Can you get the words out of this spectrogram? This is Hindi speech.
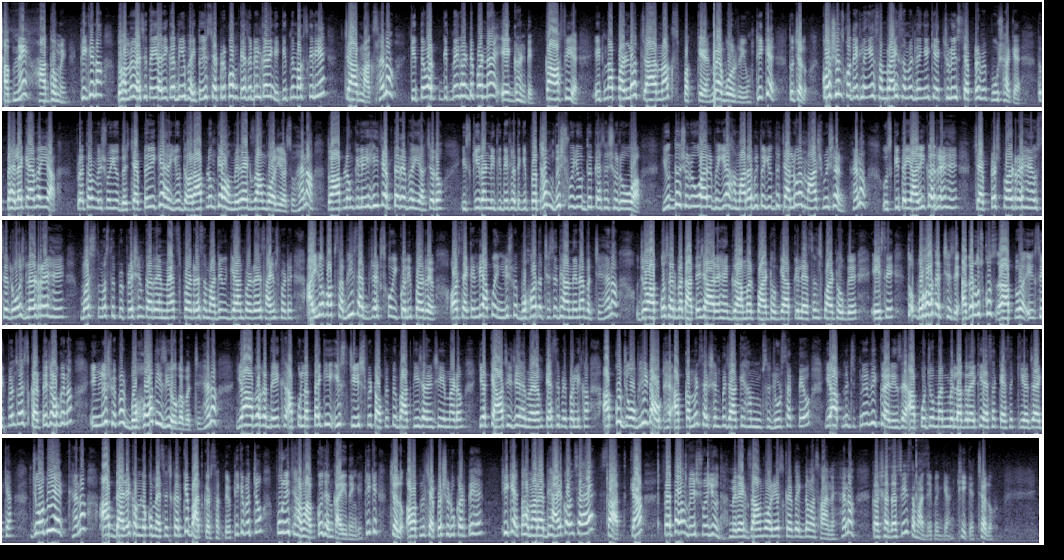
अपने हाथों में। ठीक है ना? तो हमें वैसी तैयारी करनी है भाई। तो इस चैप्टर को हम कैसे डील करेंगे? कितने मार्क्स के लिए? चार मार्क्स है ना? कितने बार, कितने घंटे पढ़ना है? एक घंटे। काफ़ी है। इतना पढ़ लो, चार मार्क्स पक्के हैं, मैं बोल रही हूँ, ठीक है? तो चलो क्वेश्चंस को देख लेंगे समराइज समझ लेंगे कि एक्चुअली इस चैप्टर में पूछा क्या है। तो पहला क्या है भैया? प्रथम विश्व युद्ध। चैप्टर ही क्या है? युद्ध। और आप लोग क्या हो? मेरे एग्ज़ाम वॉरियर्स हो, है ना? तो आप लोगों के लिए यही चैप्टर है भैया। चलो, इसकी रणनीति देख लेते कि प्रथम विश्व युद्ध कैसे शुरू हुआ। युद्ध शुरू हुआ है, भैया, हमारा भी तो युद्ध चालू है, मार्च मिशन, है ना? उसकी तैयारी कर रहे हैं चैप्टर्स पढ़ रहे हैं, उससे रोज लड़ रहे हैं, मस्त मस्त प्रिपरेशन कर रहे हैं मैथ्स पढ़ रहे हैं सामाजिक विज्ञान पढ़ रहे हैं साइंस पढ़ रहे हैं। आई होप आप सभी सब्जेक्ट्स को इक्वली पढ़ रहे हो। और सेकेंडली आपको इंग्लिश पे बहुत अच्छे से ध्यान देना है बच्चे, है ना? जो आपको सर बताते जा रहे हैं ग्रामर पार्ट हो गया, आपके लेसन पार्ट हो गए ऐसे तो बहुत अच्छे से, अगर उसको आप सिक्वेंस वाइज करते जाओगे ना इंग्लिश पेपर बहुत ईजी होगा बच्चे, है ना? या आप अगर देख, आपको लगता है कि इस चीज़ पे टॉपिक पे बात की जानी चाहिए, मैडम? या क्या चीज़ें है, मैडम? कैसे पेपर लिखा? आपको जो भी डाउट है, आप कमेंट सेक्शन पे जाके हमसे जुड़ सकते हो, या आपने जितने भी क्वेरीज है, आपको जो मन में लग रहा है कि ऐसा कैसे किया जाए, क्या, जो भी है है ना, आप डायरेक्ट हम लोग को मैसेज करके बात कर सकते हो, ठीक है बच्चों? पूरी हम आपको जानकारी देंगे, ठीक है? चलो, अब अपना चैप्टर शुरू करते हैं, ठीक है? तो हमारा अध्याय कौन सा है? सात, क्या? प्रथम विश्व युद्ध, मेरे एग्ज़ाम वॉरियर्स करते एकदम आसान है है ना? कक्षा दसवीं सामाजिक विज्ञान, ठीक है, चलो।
